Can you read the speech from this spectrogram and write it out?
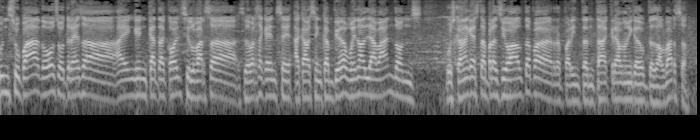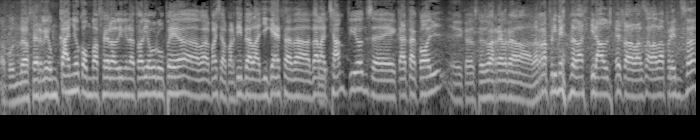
un sopar, dos o tres a, a Engen Catacoll si el Barça, si el Barça acaba sent, acaba sent campió. De moment el Llevant, doncs, buscant aquesta pressió alta per, per intentar crear una mica de dubtes al Barça. a punt de fer-li un canyo com va fer l'eliminatòria europea va- vaja, el partit de la lligueta de, de la Champions eh, Catacoll, eh, que després va rebre la reprimenda de Giral des de la sala de premsa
